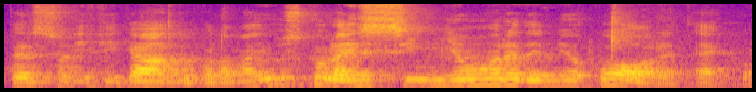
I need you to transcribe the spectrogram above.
personificato con la maiuscola è signore del mio cuore. Ecco,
